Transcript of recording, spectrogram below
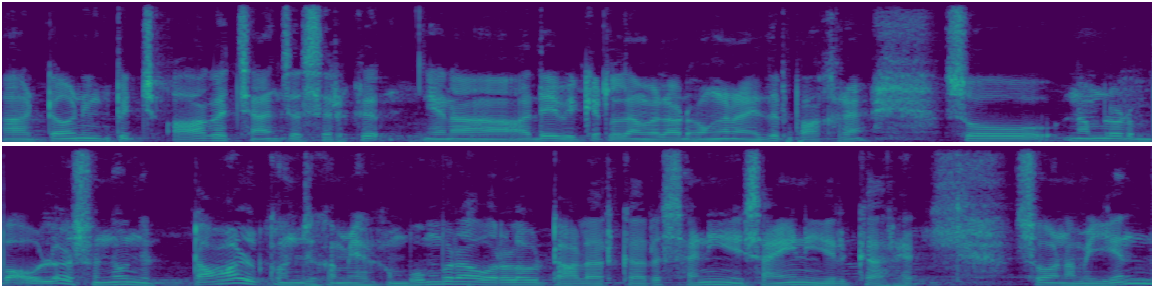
டேர்னிங் பிச் ஆக ஆக சான்சஸ் இருக்குது ஏன்னா அதே விக்கெட்டில் தான் விளையாடுவாங்க. நான் எதிர்பார்க்குறேன். ஸோ நம்மளோட பவுலர்ஸ் வந்து கொஞ்சம் டால் கொஞ்சம் கம்மியாக இருக்கும் பும்ரா ஓரளவு டாலாக இருக்கார். சனி சைனி இருக்கார். ஸோ நம்ம எந்த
